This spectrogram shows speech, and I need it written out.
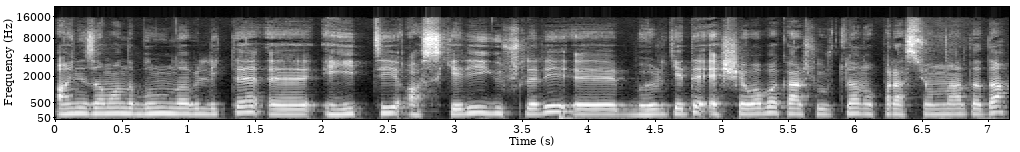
Aynı zamanda bununla birlikte e, eğittiği askeri güçleri e, bölgede Eşşebab'a karşı yürütülen operasyonlarda da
